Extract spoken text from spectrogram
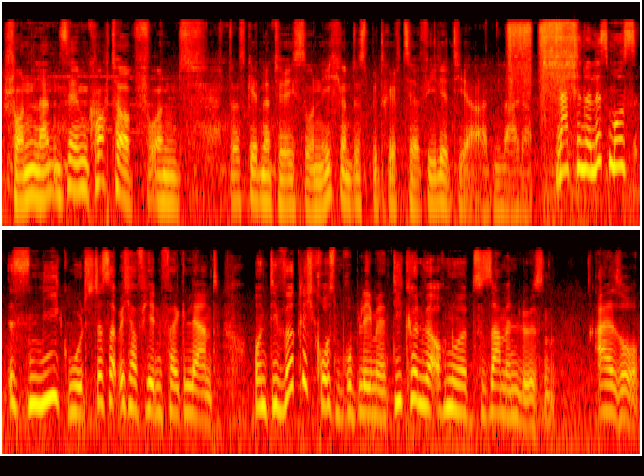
schon landen sie im Kochtopf. Und das geht natürlich so nicht und das betrifft sehr viele Tierarten leider. Nationalismus ist nie gut, das habe ich auf jeden Fall gelernt. Und die wirklich großen Probleme, die können wir auch nur zusammen lösen. Also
